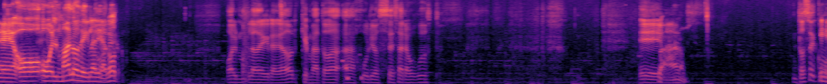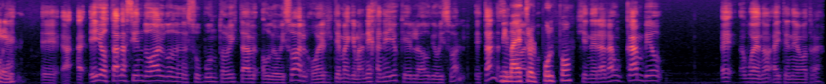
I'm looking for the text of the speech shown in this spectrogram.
Eh, o, el malo de Gladiador. O el malo de Gladiador que mató a, Julio César Augusto. Eh, claro. Entonces, como que eh, ellos están haciendo algo desde su punto de vista audiovisual o el tema que manejan ellos, que es lo audiovisual. Están Mi maestro el pulpo. Generará un cambio. Eh, bueno, ahí tenés otra.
